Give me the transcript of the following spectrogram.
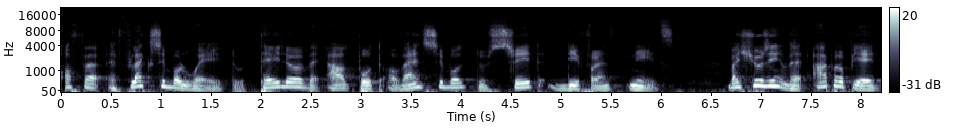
offer a flexible way to tailor the output of Ansible to suit different needs. By choosing the appropriate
